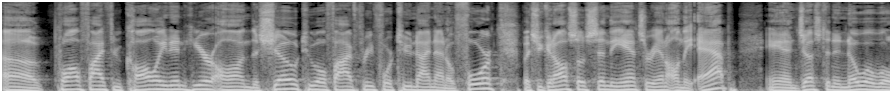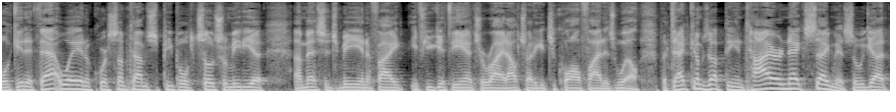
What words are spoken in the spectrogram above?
uh, qualify through calling in here on the show, 205-342-9904, but you can also send the answer in on the app, and Justin and Noah will get it that way. And of course, sometimes people social media uh, message me, and if I if you get the answer right, I'll try to get you qualified as well. But that comes up the entire next segment. So we got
